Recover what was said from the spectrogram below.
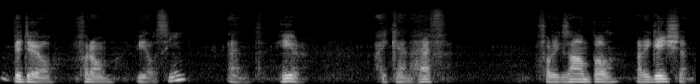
video from VLC and here I can have for example navigation.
